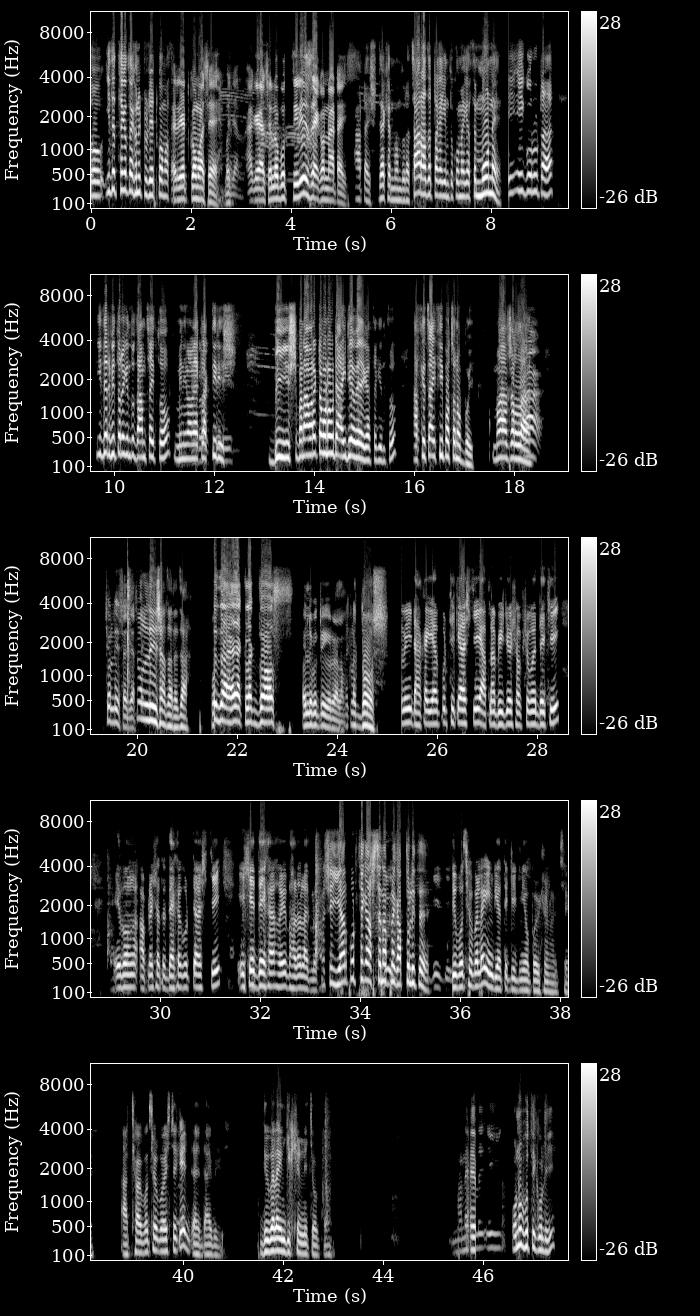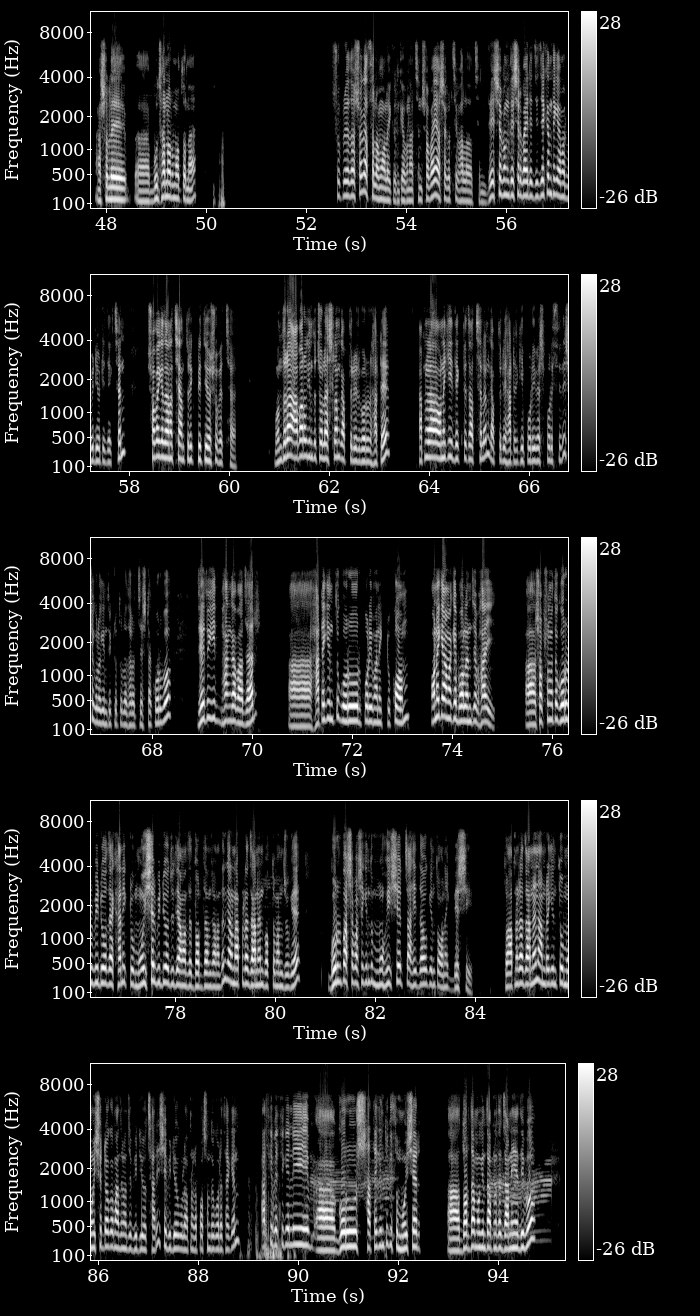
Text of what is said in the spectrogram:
তো ঈদের থেকে তো এখন একটু রেট কম আছে। রেট কম আছে বুঝলেন? আগে আসলে বত্রিশ এখন আঠাইশ। আঠাইশ দেখেন বন্ধুরা চার হাজার টাকা কিন্তু কমে গেছে মনে। এই- গরুটা ঈদের ভিতরে কিন্তু দাম চাইতো মিনিমাম এক লাখ তিরিশ বিশ মানে আমার একটা মোটামুটি আইডিয়া হয়ে গেছে কিন্তু। আজকে চাইছি পঁচানব্বই। মাশাল্লাহ হ্যাঁ, চল্লিশ হাজার। চল্লিশ হাজারে যা। যায় এক লাখ দশ হইলে বিক্রি করে এক লাখ দশ। আমি ঢাকা এয়ারপোর্ট থেকে আসছি আপনার ভিডিও সবসময় দেখি। এবং আপনার সাথে দেখা করতে আসছি। এসে দেখা হয়ে ভালো লাগল। সেই এয়ারপোর্ট থেকে আসছেন আপনি গাবতলিতে? দুই বছর বেলায় ইন্ডিয়াতে কিডনি অপারেশন হয়েছে। আর ছয় বছর বয়স থেকে ডায়াবেটিস। দুই বেলা ইঞ্জেকশন নিয়ে চলতে হয়। মানে এই অনুভূতিগুলি আসলে বোঝানোর মতো না। সুপ্রিয় দর্শক, আসসালামু আলাইকুম। কেমন আছেন সবাই? আশা করছি ভালো আছেন। দেশ এবং দেশের বাইরে যে যেখান থেকে আমার ভিডিওটি দেখছেন, সবাইকে জানাচ্ছি আন্তরিক প্রীতি ও শুভেচ্ছা। বন্ধুরা, আবারও কিন্তু চলে আসলাম গাবতলির গরুর হাটে। আপনারা অনেকেই দেখতে চাচ্ছিলেন গাবতলির হাটের কি পরিবেশ পরিস্থিতি, সেগুলো কিন্তু একটু তুলে ধরার চেষ্টা করব। যেহেতু ঈদ ভাঙ্গা বাজার হাটে কিন্তু গরুর পরিমাণ একটু কম। অনেকে আমাকে বলেন যে, ভাই সবসময় তো গরুর ভিডিও দেখান, একটু মহিষের ভিডিও যদি আমাদের দরদাম জানাতেন। কারণ আপনারা জানেন বর্তমান যুগে গরুর পাশাপাশি কিন্তু মহিষের চাহিদাও কিন্তু অনেক বেশি। তো আপনারা জানেন, আমরা কিন্তু মহিষের ডগো মাঝে মাঝে ভিডিও ছাড়ি, সেই ভিডিওগুলো আপনারা পছন্দ করে থাকেন। আজকে বেসিক্যালি গরুর সাথে কিন্তু কিছু মহিষের দরদামও কিন্তু আপনাদের জানিয়ে দিব।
